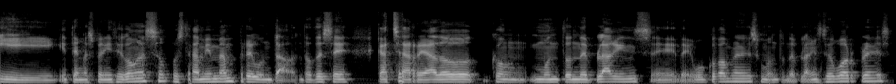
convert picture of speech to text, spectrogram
y, tengo experiencia con eso, pues también me han preguntado. Entonces he cacharreado con un montón de plugins eh, de WooCommerce, un montón de plugins de WordPress,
